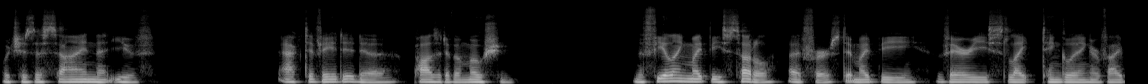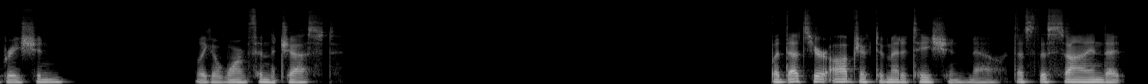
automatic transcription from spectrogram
which is a sign that you've activated a positive emotion. The feeling might be subtle at first, it might be very slight tingling or vibration, like a warmth in the chest. But that's your object of meditation now. That's the sign that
